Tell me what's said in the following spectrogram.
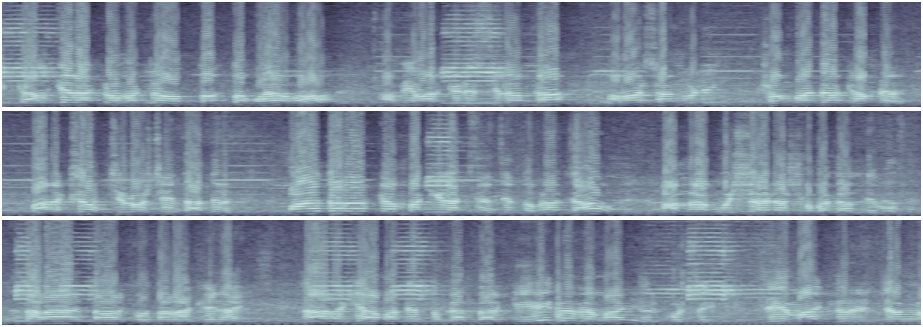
এই কালকের আক্রমণটা অত্যন্ত ভয়াবহ। আমি মার্কেটে ছিলাম না। আমার সাংগঠনিক সম্পাদক আমাদের বারেক সাহেব ছিল, সে তাদের পা ধরার কাম বাকি রাখছে। যে তোমরা যাও, আমরা বসে এটা সমাধান দেব। তারা তার কথা রাখে নাই। না রেখে আমাদের দোকানদারকে এইভাবে মারধর করছে, যে মারধরের জন্য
